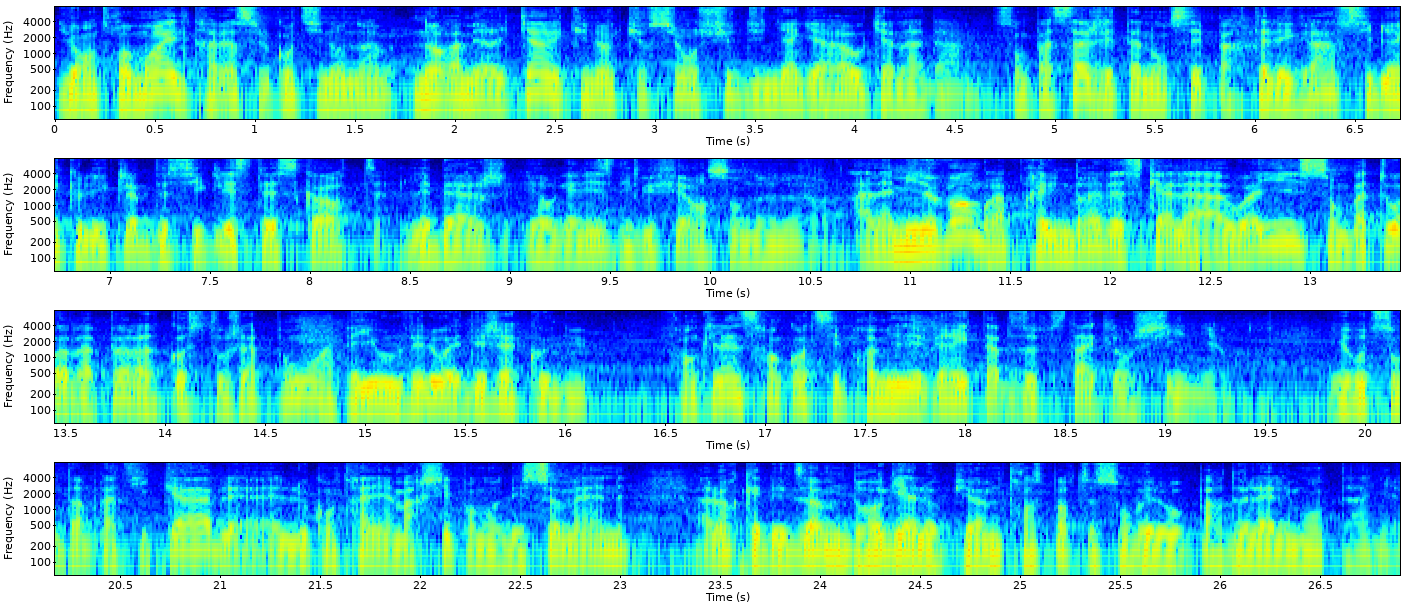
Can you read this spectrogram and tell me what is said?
Durant trois mois, il traverse le continent no- nord-américain avec une incursion aux chutes du Niagara au Canada. Son passage est annoncé par télégraphe, si bien que les clubs de cyclistes escortent, l'hébergent et organisent des buffets en son honneur. À la mi-novembre, après une brève escale à Hawaï, son bateau à vapeur accoste au Japon, un pays où le vélo est déjà connu. Frank Lenz rencontre ses premiers véritables obstacles en Chine. Les routes sont impraticables, elles le contraignent à marcher pendant des semaines, alors que des hommes drogués à l'opium transportent son vélo par-delà les montagnes.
